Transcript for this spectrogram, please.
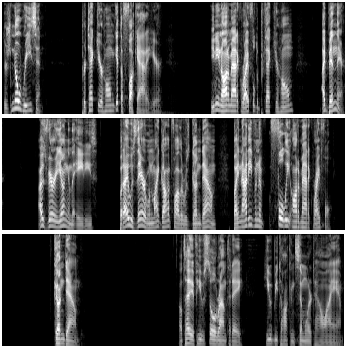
There's no reason. Protect your home. Get the fuck out of here. You need an automatic rifle to protect your home? I've been there. I was very young in the 80s, but I was there when my godfather was gunned down by not even a fully automatic rifle. Gunned down. I'll tell you, if he was still around today, he would be talking similar to how I am.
